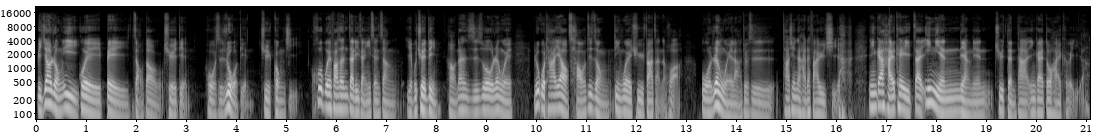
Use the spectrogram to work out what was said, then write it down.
比较容易会被找到缺点或是弱点去攻击。会不会发生在李展毅身上也不确定。好，但是只是说，我认为如果他要朝这种定位去发展的话，我认为啦，就是他现在还在发育期啊，应该还可以在一年两年去等他，应该都还可以啦。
